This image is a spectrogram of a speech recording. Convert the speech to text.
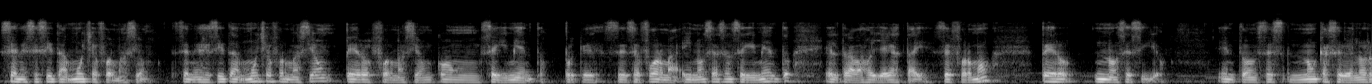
se necesita mucha formación. Se necesita mucha formación, pero formación con seguimiento, porque si se forma y no se hace un seguimiento, el trabajo llega hasta ahí. Se formó, pero no se siguió. Entonces, nunca se ven los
